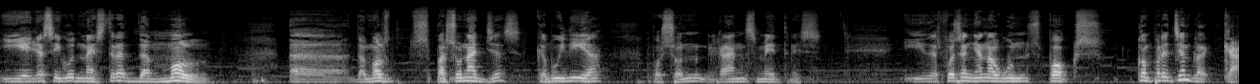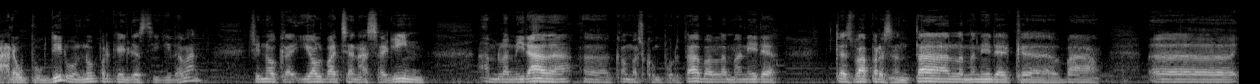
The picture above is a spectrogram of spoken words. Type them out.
I ell ha sigut mestre de molt eh, de molts personatges que avui dia pues, són grans metres. I després n'hi ha alguns pocs, com per exemple, que ara ho puc dir-ho, no perquè ell estigui davant, sinó que jo el vaig anar seguint amb la mirada, eh, com es comportava, la manera que es va presentar, la manera que va eh,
